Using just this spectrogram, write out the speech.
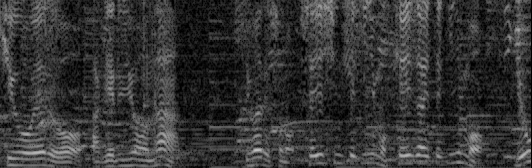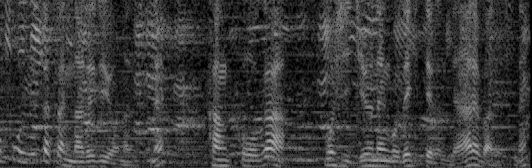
QOL を上げるようないわゆるその精神的にも経済的にも両方豊かになれるようなですね観光がもし10年後できてるんであればですね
